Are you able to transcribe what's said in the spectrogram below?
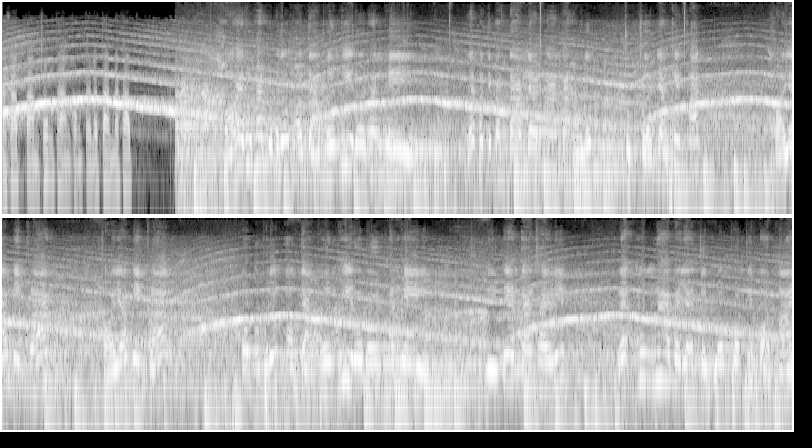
นะครับตามช่องทางของแต่ละท่านนะครับ ขอให้ทุกท่านอพยพออกจากพื้นที่โดยทันที และปฏิบัติตามแนวทางการอพยพฉุกเฉินอย่างเคร่งครัด ขอย้ำอีกครั้ง ขอย้ำอีกครั้งกดอพยพออกจากพื้นที่โดยโดยทันทีหลีกเลี่ยงการใช้ลิฟต์และมุ่งหน้าไปยังจุดรวมพลที่ปลอดภัย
